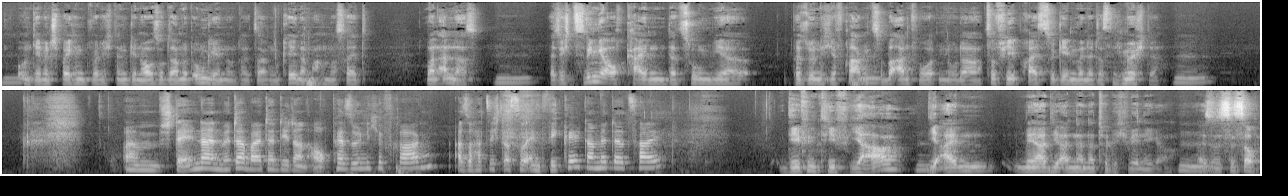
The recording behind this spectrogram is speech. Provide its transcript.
mhm. Und dementsprechend würde ich dann genauso damit umgehen und halt sagen, okay, dann machen wir es halt wann anders. Mhm. Also ich zwinge auch keinen dazu, mir persönliche Fragen mhm. zu beantworten oder zu viel preiszugeben, wenn er das nicht möchte. Mhm. Ähm, stellen deine Mitarbeiter dir dann auch persönliche Fragen? Also hat sich das so entwickelt dann mit der Zeit? Definitiv ja. Mhm. Die einen mehr, die anderen natürlich weniger. Mhm. Also es ist auch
